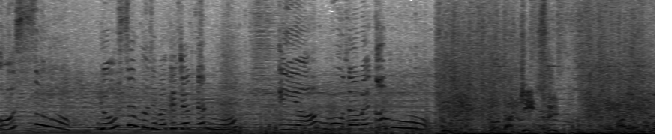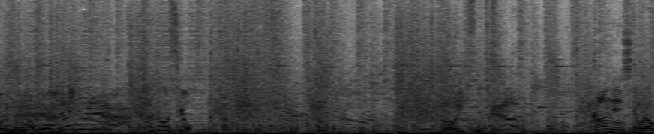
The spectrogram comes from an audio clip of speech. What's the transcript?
うっそ呂布さんまで負けちゃったの？いやもうダメかも。ラッキーを守る者はもういない覚悟せよ追い詰めた観念してもらおう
